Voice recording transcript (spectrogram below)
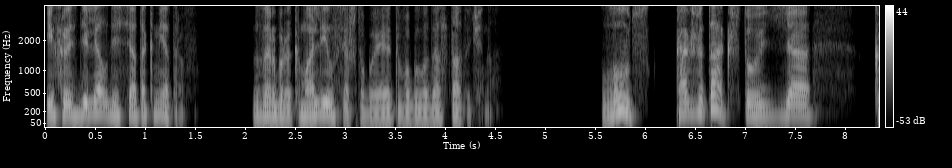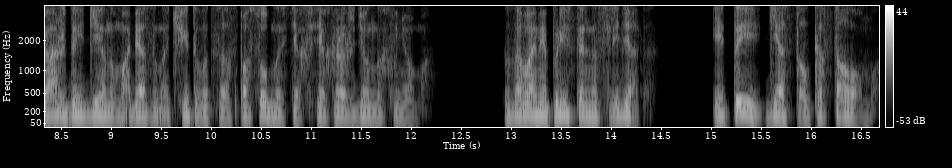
Их разделял десяток метров. Зербрак молился, чтобы этого было достаточно. «Луц, как же так, что я...» «Каждый генум обязан отчитываться о способностях всех рожденных в нем. За вами пристально следят. И ты, Гестел Костолом.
